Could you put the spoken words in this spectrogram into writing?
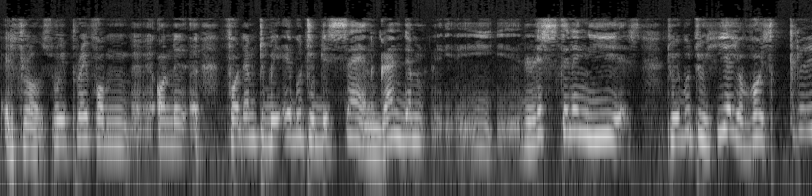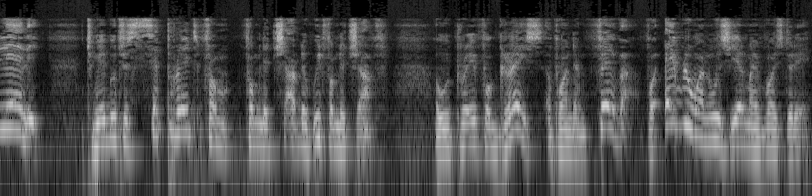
it flows. We pray for uh, on the, for them to be able to discern, grant them listening ears, to be able to hear your voice clearly, to be able to separate from, from the chaff, the wheat from the chaff. We pray for grace upon them, favor for everyone who's hearing my voice today.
